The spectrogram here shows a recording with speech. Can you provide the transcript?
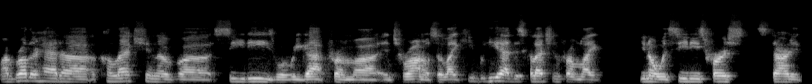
my brother had a, a collection of uh, CDs where we got from uh, in Toronto. So like he he had this collection from like you know when CDs first started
